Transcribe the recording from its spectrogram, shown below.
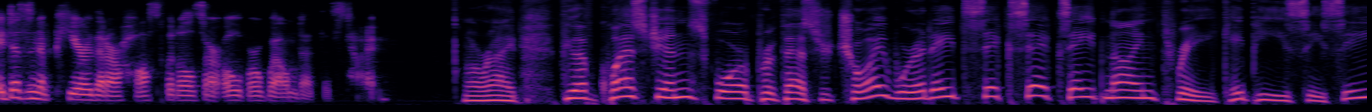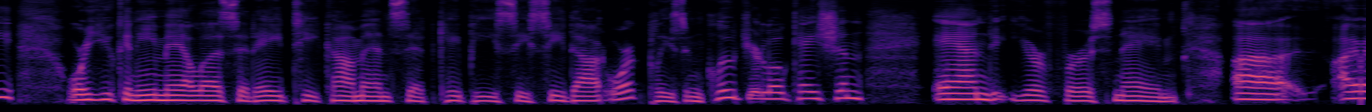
it doesn't appear that our hospitals are overwhelmed at this time. All right. If you have questions for Professor Choi, we're at 866 893 KPCC, or you can email us at atcomments at kpcc.org. Please include your location and your first name. Uh, I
